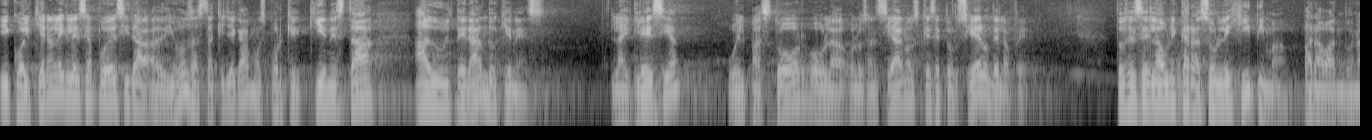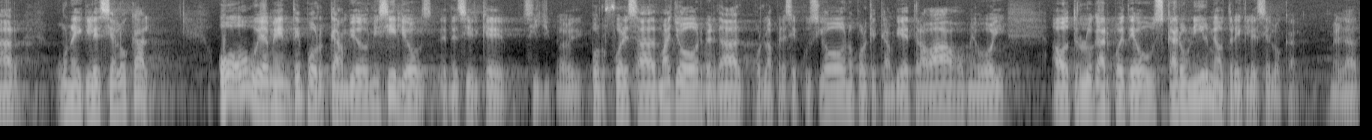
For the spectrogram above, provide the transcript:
Y cualquiera en la iglesia puede decir a, Dios hasta aquí llegamos, porque quien está adulterando, ¿quién es? La iglesia o el pastor o, o los ancianos que se torcieron de la fe. Entonces es la única razón legítima para abandonar una iglesia local. O obviamente por cambio de domicilio, es decir, que si eh, por fuerza mayor, ¿verdad? Por la persecución o porque cambié de trabajo, me voy a otro lugar, pues debo buscar unirme a otra iglesia local, ¿verdad?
